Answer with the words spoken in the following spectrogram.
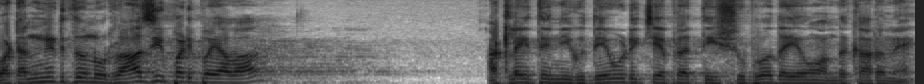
వాటన్నిటితో నువ్వు రాజీ పడిపోయావా? అట్లయితే నీకు దేవుడిచ్చే ప్రతి శుభోదయం అంధకారమే.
